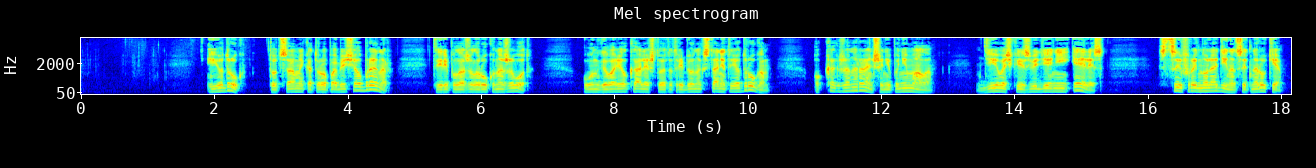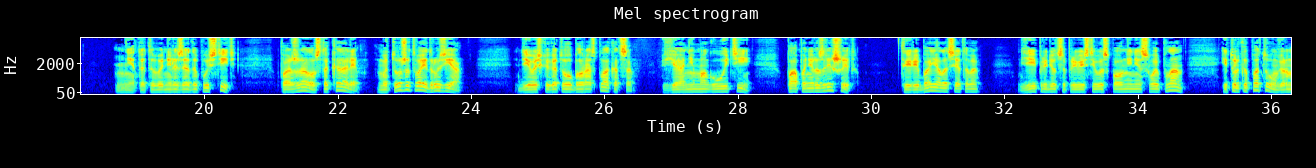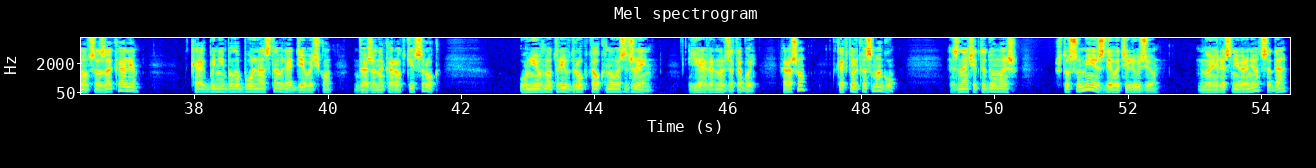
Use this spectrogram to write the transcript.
Ее друг, тот самый, которого пообещал Бреннер. Тыри положила руку на живот. Он говорил Кале, что этот ребенок станет ее другом. О, как же она раньше не понимала. Девочка из видений Элис с цифрой 011 на руке. Нет, этого нельзя допустить. Пожалуйста, Кали, мы тоже твои друзья. Девочка готова была расплакаться. Я не могу уйти. Папа не разрешит. Тыри боялась этого. Ей придется привести в исполнение свой план и только потом вернуться за Кали. Как бы ни было больно оставлять девочку, даже на короткий срок. У нее внутри вдруг толкнулась Джейн. «Я вернусь за тобой. Хорошо? Как только смогу. Значит, ты думаешь, что сумеешь сделать иллюзию. Но Элис не вернется, да?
